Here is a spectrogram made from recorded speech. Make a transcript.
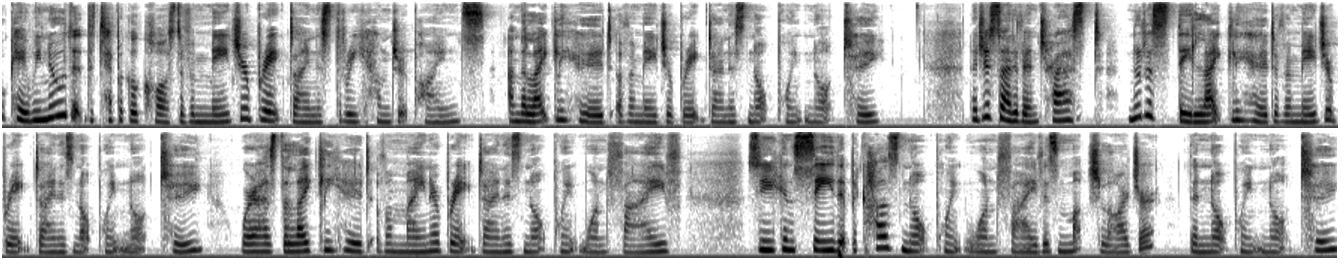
Okay, we know that the typical cost of a major breakdown is £300 and the likelihood of a major breakdown is 0.02. Now just out of interest, notice the likelihood of a major breakdown is 0.02 whereas the likelihood of a minor breakdown is 0.15. So you can see that because 0.15 is much larger than 0.02,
